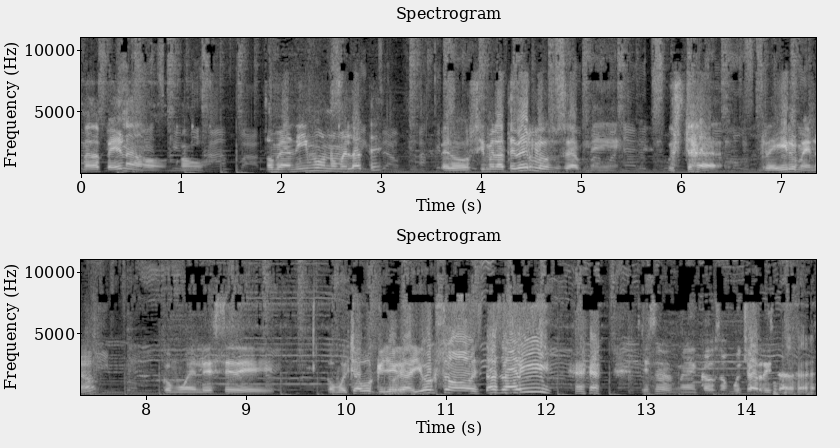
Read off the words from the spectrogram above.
me da pena o no, no me animo, no me late, pero sí me late verlos, o sea, me gusta reírme, ¿no? Como el ese de, como el chavo que llega y Oxo, ¿estás ahí? Eso me causa mucha risa.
